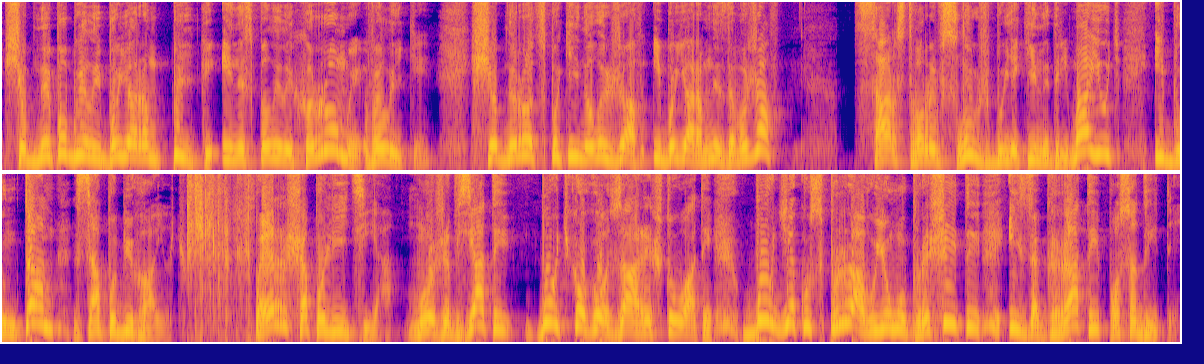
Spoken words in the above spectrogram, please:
щоб не побили боярам пики і не спалили хороми великі, щоб народ спокійно лежав і боярам не заважав, Цар створив служби, які не дрімають, і бунтам запобігають. Перша поліція може взяти будь-кого заарештувати, будь-яку справу йому пришити і за грати посадити.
